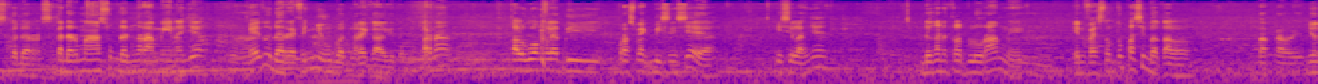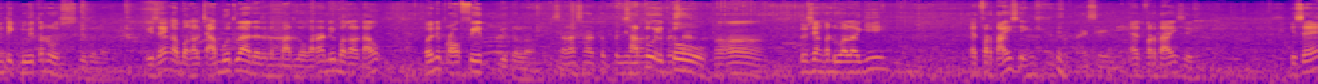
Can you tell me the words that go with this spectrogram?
sekedar sekedar masuk dan ngeramein aja, kayak itu udah revenue buat mereka gitu. Karena kalau gue ngeliat di prospek bisnisnya ya, istilahnya dengan klub lu rame, investor tuh pasti bakal bakal itu. nyuntik duit terus gitu loh. Biasanya nggak bakal cabut lah dari tempat lo karena dia bakal tahu oh ini profit gitu loh. salah satu penyumbang Satu terbesar itu, heeh. terus yang kedua lagi advertising, advertising advertising. Biasanya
